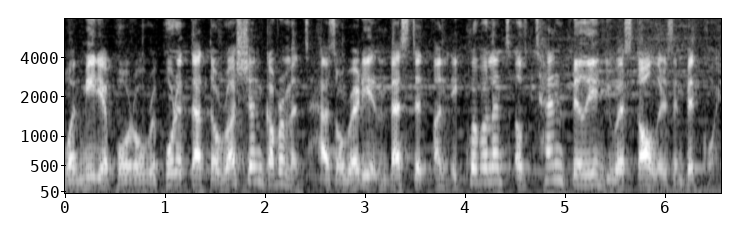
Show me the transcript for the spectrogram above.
One media portal reported that the Russian government has already invested an equivalent of 10 billion US dollars in Bitcoin.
